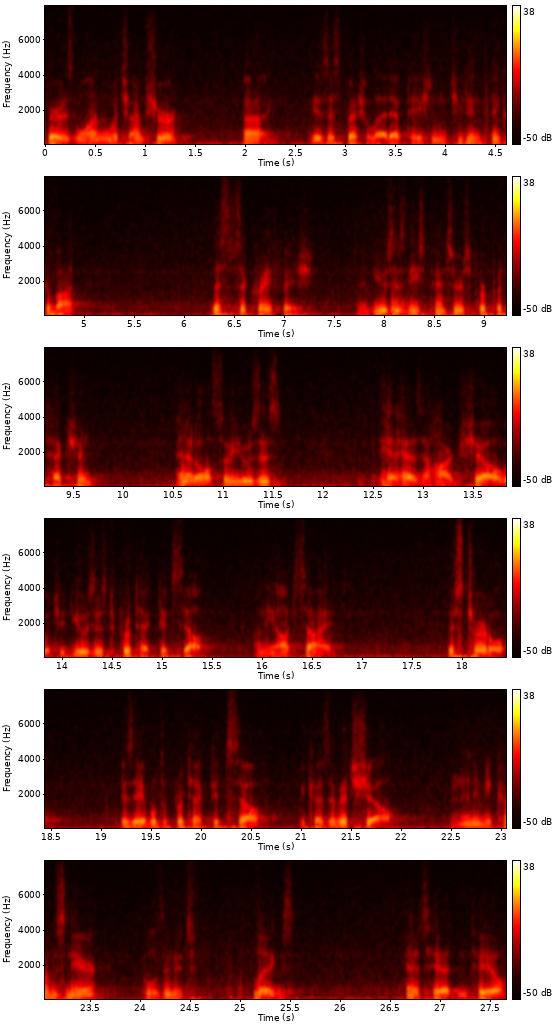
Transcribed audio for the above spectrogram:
Here is one which I'm sure uh, is a special adaptation that you didn't think about. This is a crayfish. It uses these pincers for protection and it also uses, it has a hard shell which it uses to protect itself on the outside. This turtle is able to protect itself because of its shell. When an enemy comes near, pulls in its legs and its head and tail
